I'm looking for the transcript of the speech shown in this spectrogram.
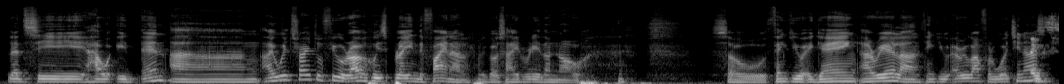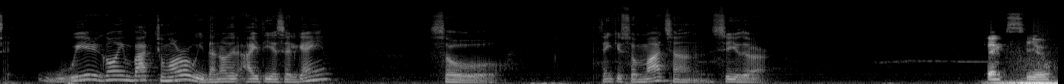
let's see how it ends. And I will try to figure out who is playing the final because I really don't know. so thank you again, Ariel, and thank you everyone for watching us. Thanks. We're going back tomorrow with another ITSL game. So thank you so much and see you there. Thanks. See you.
